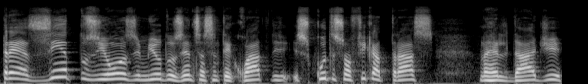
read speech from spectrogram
311.264, Scooter só fica atrás na realidade,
